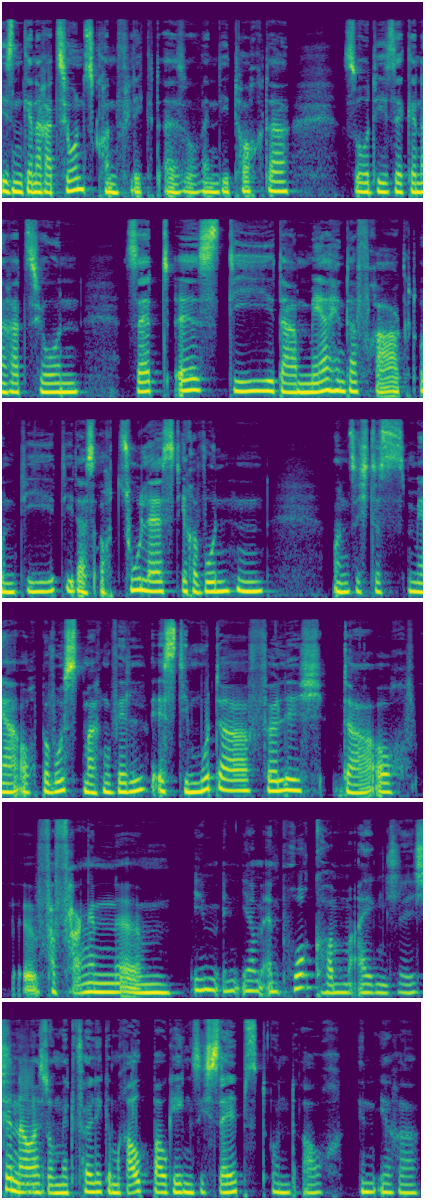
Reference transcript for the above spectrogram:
diesen Generationskonflikt. Also wenn die Tochter so diese Generation Z ist, die da mehr hinterfragt und die, die das auch zulässt, ihre Wunden und sich das mehr auch bewusst machen will, ist die Mutter völlig da auch äh, verfangen. Ähm, in, in ihrem Emporkommen eigentlich. Genau, also mit völligem Raubbau gegen sich selbst und auch in ihrer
